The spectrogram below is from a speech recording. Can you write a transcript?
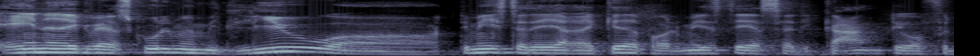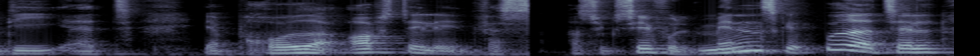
anede ikke, hvad jeg skulle med mit liv. Og det meste af det, jeg reagerede på, det meste af det, jeg satte i gang, det var fordi, at jeg prøvede at opstille en og succesfuldt menneske udadtil,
